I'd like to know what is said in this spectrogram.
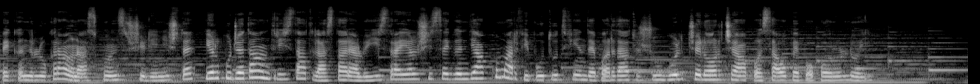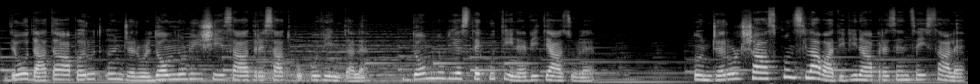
Pe când lucra în ascuns și liniște, el cugeta întristat la starea lui Israel și se gândea cum ar fi putut fi îndepărtat jugul celor ce apăsau pe poporul lui. Deodată a apărut îngerul Domnului și i s-a adresat cu cuvintele Domnul este cu tine, viteazule. Îngerul și-a ascuns slava divină a prezenței sale,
